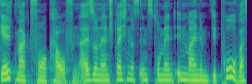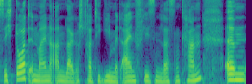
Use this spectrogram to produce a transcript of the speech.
Geldmarktfonds kaufen, also ein entsprechendes Instrument in meinem Depot, was ich dort in meine Anlagestrategie mit einfließen lassen kann, ähm,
